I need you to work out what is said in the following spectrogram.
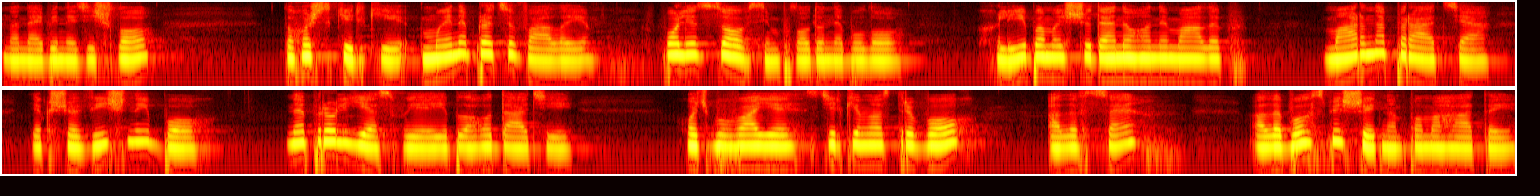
на небі не зійшло, то хоч скільки ми не працювали, в полі зовсім плоду не було, хліба ми щоденного не мали б. Марна праця, якщо вічний Бог не прольє своєї благодаті, хоч буває стільки в нас тривог, але все, але Бог спішить нам помагати.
